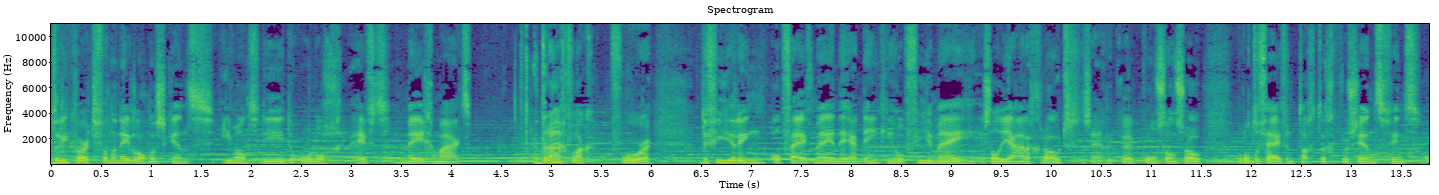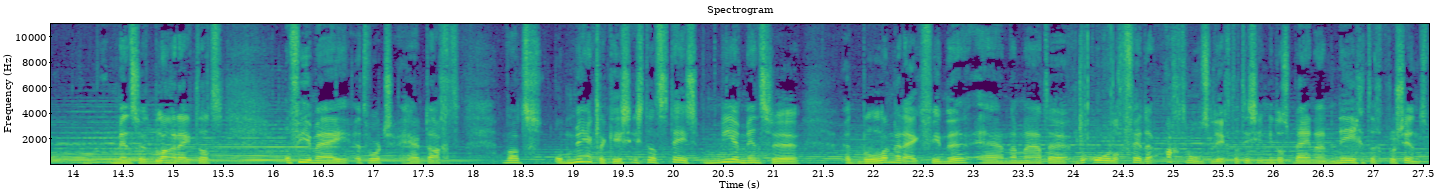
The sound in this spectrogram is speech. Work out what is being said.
Driekwart van de Nederlanders kent iemand die de oorlog heeft meegemaakt. Het draagvlak voor de viering op 5 mei en de herdenking op 4 mei is al jaren groot. Dat is eigenlijk eh, constant zo rond de 85 procent. Vindt mensen het belangrijk dat op 4 mei het wordt herdacht. Wat opmerkelijk is, is dat steeds meer mensen het belangrijk vinden... Naarmate de oorlog verder achter ons ligt. Dat is inmiddels bijna 90 procent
